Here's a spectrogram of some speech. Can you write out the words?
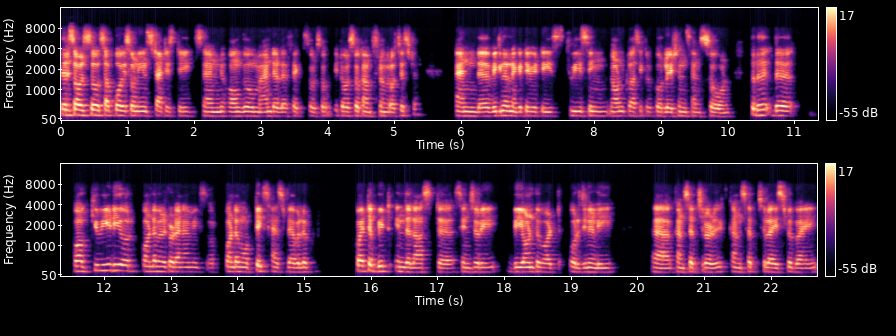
There is also sub-Poissonian statistics and Hong-Ou-Mandel effects also. It also comes from Rochester. And uh, Wigner negativity, squeezing non-classical correlations, and so on. So the, the for QED or quantum electrodynamics or quantum optics has developed quite a bit in the last uh, century beyond what originally uh, conceptualized, conceptualized by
